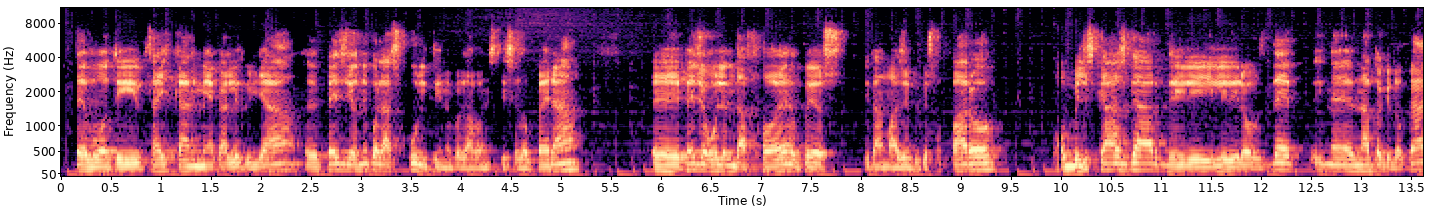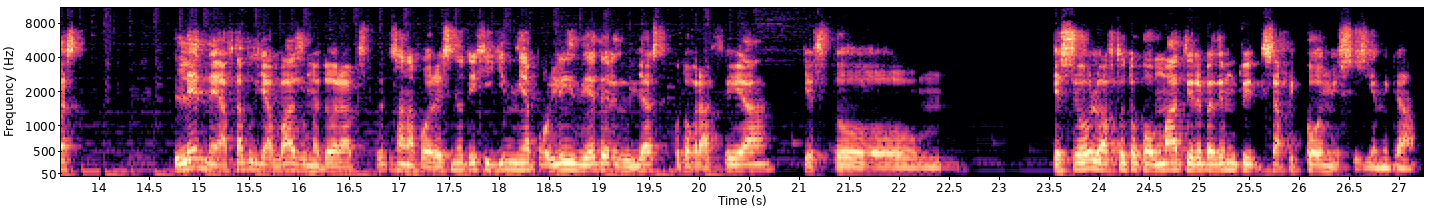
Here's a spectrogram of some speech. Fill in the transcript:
πιστεύω ότι θα έχει κάνει μια καλή δουλειά. Ε, παίζει ο Νίκολας Χούλτ, είναι πρωταγωνιστής εδώ πέρα. Ε, παίζει ο Γουλέμ Νταφόε, ο οποίος ήταν μαζί του και στο Πάρο. Ο Μπιλ Σκάσγκαρντ, η Λίλι Ρόουζ Ντεπ, είναι δυνατό και το cast. Λένε αυτά που διαβάζουμε τώρα από τις πρώτες αναφορές είναι ότι έχει γίνει μια πολύ ιδιαίτερη δουλειά στη φωτογραφία και, στο... και σε όλο αυτό το κομμάτι, ρε παιδί μου, της απεικόνησης γενικά.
